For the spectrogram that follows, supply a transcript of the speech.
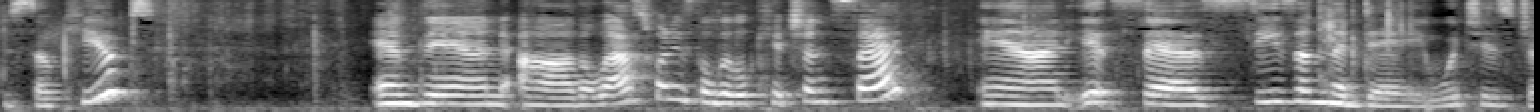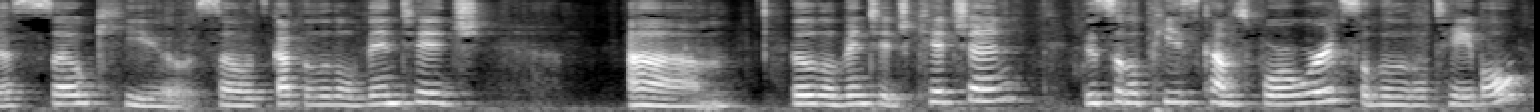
It's so cute. And then uh, the last one is the little kitchen set. And it says season the day, which is just so cute. So it's got the little vintage, um, the little vintage kitchen. This little piece comes forward, so the little table.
